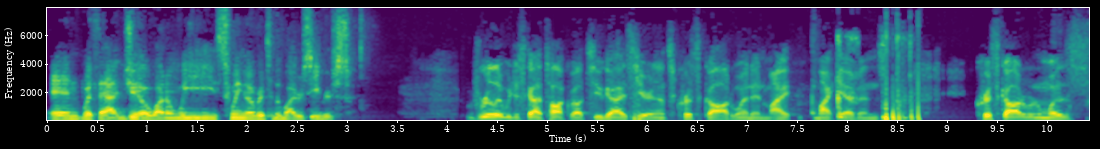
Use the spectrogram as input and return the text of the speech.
And with that, Joe, why don't we swing over to the wide receivers? Really, we just got to talk about two guys here, and that's Chris Godwin and Mike Mike Evans. Chris Godwin was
